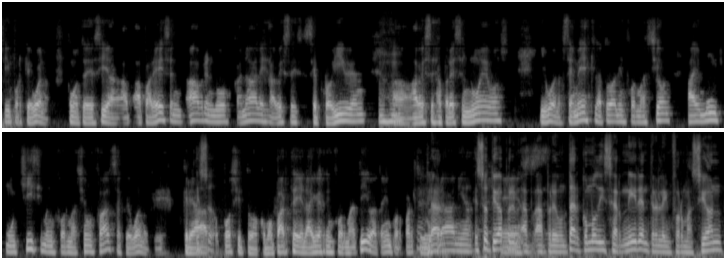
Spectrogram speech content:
¿sí? porque bueno, como te decía, aparecen, abren nuevos canales, a veces se prohíben, a, veces aparecen nuevos, y bueno, se mezcla toda la información, hay muchísima información falsa que bueno, que es creada a propósito como parte de la guerra informativa también por parte de Ucrania. Eso te iba a, a preguntar, ¿cómo discernir entre la información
